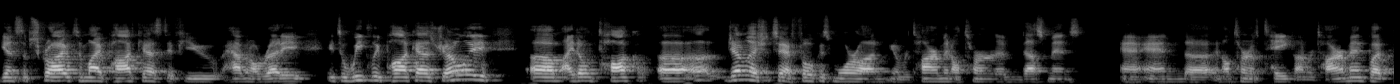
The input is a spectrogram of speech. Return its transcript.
Again, subscribe to my podcast if you haven't already. It's a weekly podcast. Generally, um, I don't talk. Uh, generally, I should say I focus more on you know retirement, alternative investments, and, and uh, an alternative take on retirement. But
